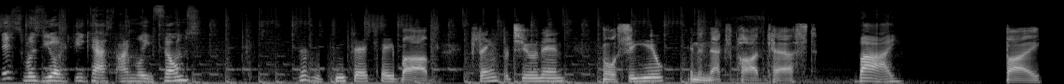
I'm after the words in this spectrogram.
this was UFG Cast. I'm Late Films. This is TJK Bob. Thanks for tuning in, and we'll see you in the next podcast. Bye. Bye.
